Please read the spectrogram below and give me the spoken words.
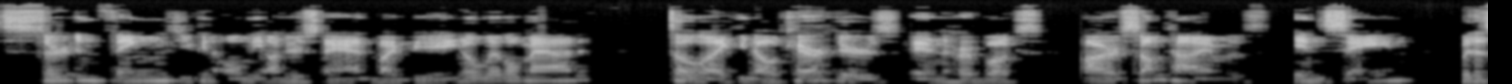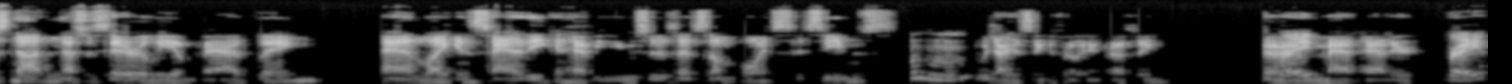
certain things you can only understand by being a little mad. So like you know characters in her books are sometimes insane, but it's not necessarily a bad thing. And like insanity can have uses at some points, it seems mm-hmm. which I just think is really interesting. Very Right. Mad Hatter. right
